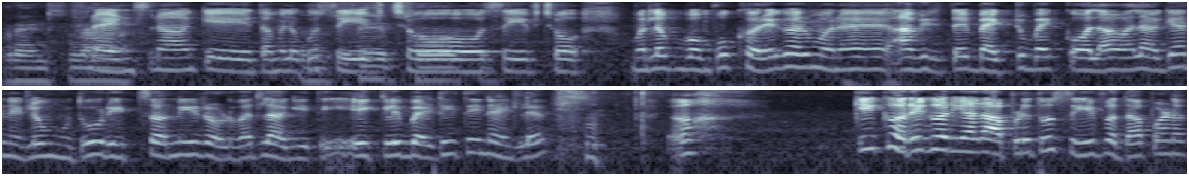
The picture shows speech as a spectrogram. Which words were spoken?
ફ્રેન્ડ્સના કે તમે લોકો સેફ છો. સેફ છો. મતલબ બમ્પુ ખરેખર મને આવી રીતે બેક ટુ બેક કોલ આવવા લાગ્યા ને એટલે હું તો રીતસરની રડવા જ લાગી હતી. એકલી બેઠી હતી ને એટલે. કે ખરેખર યાર આપણે તો સેફ હતા પણ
